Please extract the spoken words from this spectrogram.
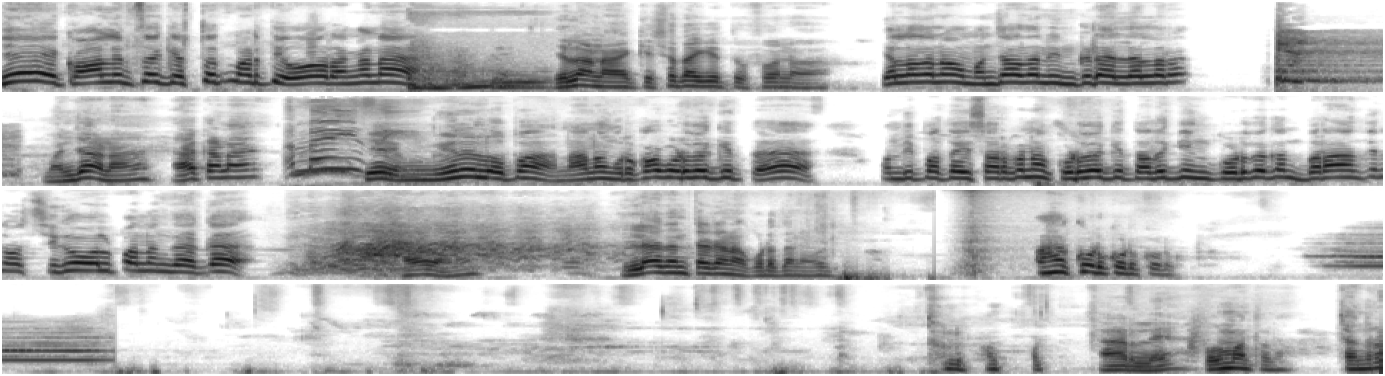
ಏ ಕಾಲ್ ಎಬ್ಸಕ್ ಎಷ್ಟೊತ್ ಮಾಡ್ತೀವೋ ರಂಗಣ್ಣ. ಇಲ್ಲ ಅಣ್ಣ ಕಿಶದಾಗಿತ್ತು ಫೋನು ಎಲ್ಲದ ನಾವು ಮಂಜ ಅದ ನಿನ್ ಕಡೆ ಅಲ್ಲೆಲ್ಲರ? ಮಂಜ ಅಣ್ಣ ಯಾಕಣ್ಣ ಏ ಏನಿಲ್ಲಪ್ಪ ನಾನು ಹಂಗೆ ರೊಕ್ಕ ಕೊಡ್ಬೇಕಿತ್ತ? ಒಂದ್ ಇಪ್ಪತ್ತೈದು ಸಾವಿರ ರೂಪಾಯಿ ನಾ ಕೊಡ್ಬೇಕಿತ್ತು ಅದಕ್ಕೆ ಹಿಂಗ್ ಕೊಡ್ಬೇಕಂತ ಬರ ಅಂತೀನಿ ಸಿಗೋಲ್ಪ ಸಿಗೋವಲ್ಪ ನಂಗೆ ಯಾಕ ಹೌದಾ? ಇಲ್ಲ ಅದಂತ ಕೊಡ್ತಾನೆ ಹೋಗಿ. ಹಾ ಕೊಡು ಕೊಡು ಕೊಡು. ಯಾರ್ಲೆ? ಫೋನ್ ಮಾತಾಡ. ಚಂದ್ರ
